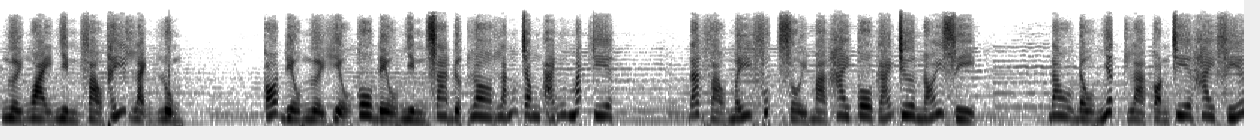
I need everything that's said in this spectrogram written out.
Người ngoài nhìn vào thấy lạnh lùng. Có điều người hiểu cô đều nhìn ra được lo lắng trong ánh mắt kia. Đã vào mấy phút rồi mà hai cô gái chưa nói gì. Đau đầu nhất là còn chia hai phía.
